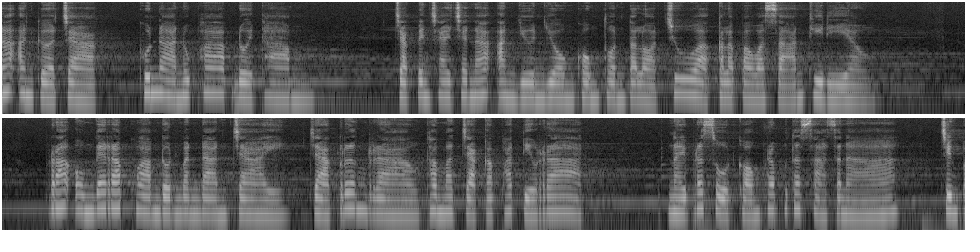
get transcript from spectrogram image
นะอันเกิดจากคุณานุภาพโดยธรรมจกเป็นชัยชนะอันยืนยงคงทนตลอดชั่วกลปวสารทีเดียว พระองค์ได้รับความดลบันดาลใจจากเรื่องราวธรรมจักรพัติราช ในพระสูตรของพระพุทธศาสนา จึงป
